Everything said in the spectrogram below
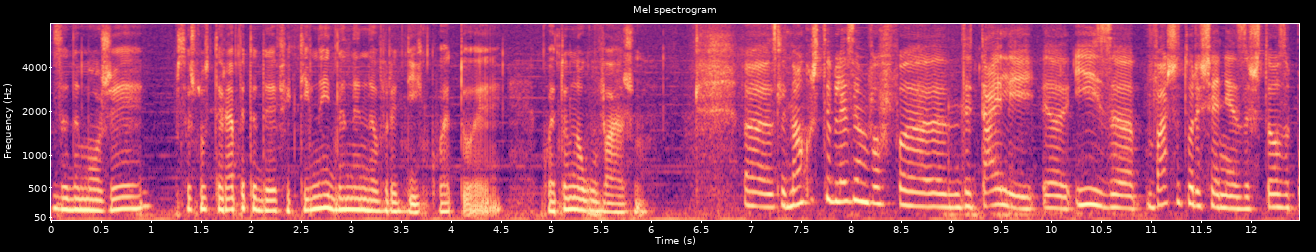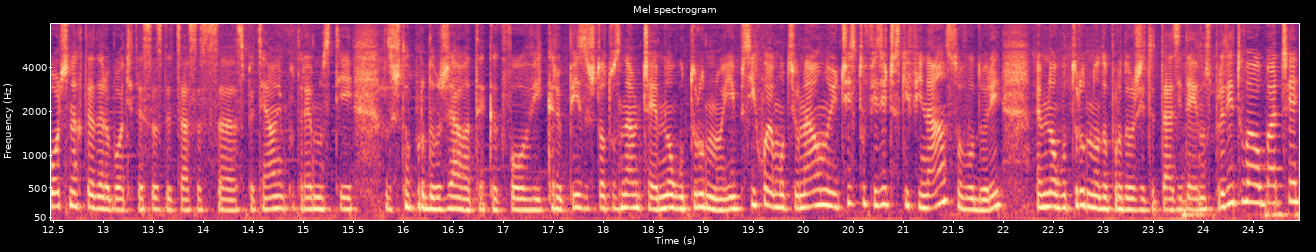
за да може всъщност терапията да е ефективна и да не навреди, което е, което е много важно. След малко ще влезем в детайли и за вашето решение, защо започнахте да работите с деца с специални потребности, защо продължавате, какво ви крепи, защото знам, че е много трудно и психоемоционално, и чисто физически, финансово дори е много трудно да продължите тази дейност. Преди това обаче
